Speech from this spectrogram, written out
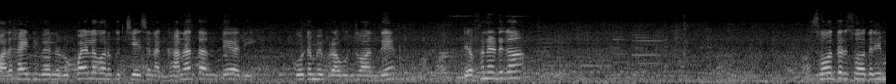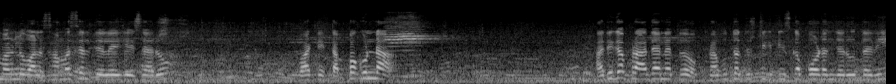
పదహైదు వేల రూపాయల వరకు చేసిన ఘనత అంతే అది కూటమి ప్రభుత్వం అందే. డెఫినెట్గా సోదర సోదరి మనులు వాళ్ళ సమస్యలు తెలియజేశారు. వాటిని తప్పకుండా అధిక ప్రాధాన్యతతో ప్రభుత్వ దృష్టికి తీసుకుపోవడం జరుగుతుంది.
